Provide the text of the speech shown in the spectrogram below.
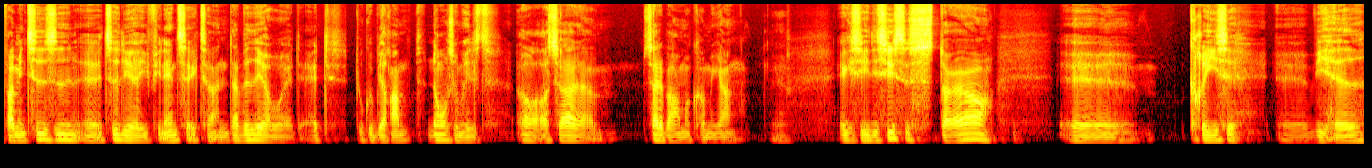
fra min tid siden, øh, tidligere i finanssektoren, der ved jeg jo, at, at du kan blive ramt når som helst, og, og så, så er det bare om at komme i gang. Ja. Jeg kan sige, at det sidste større øh, krise, øh, vi havde,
